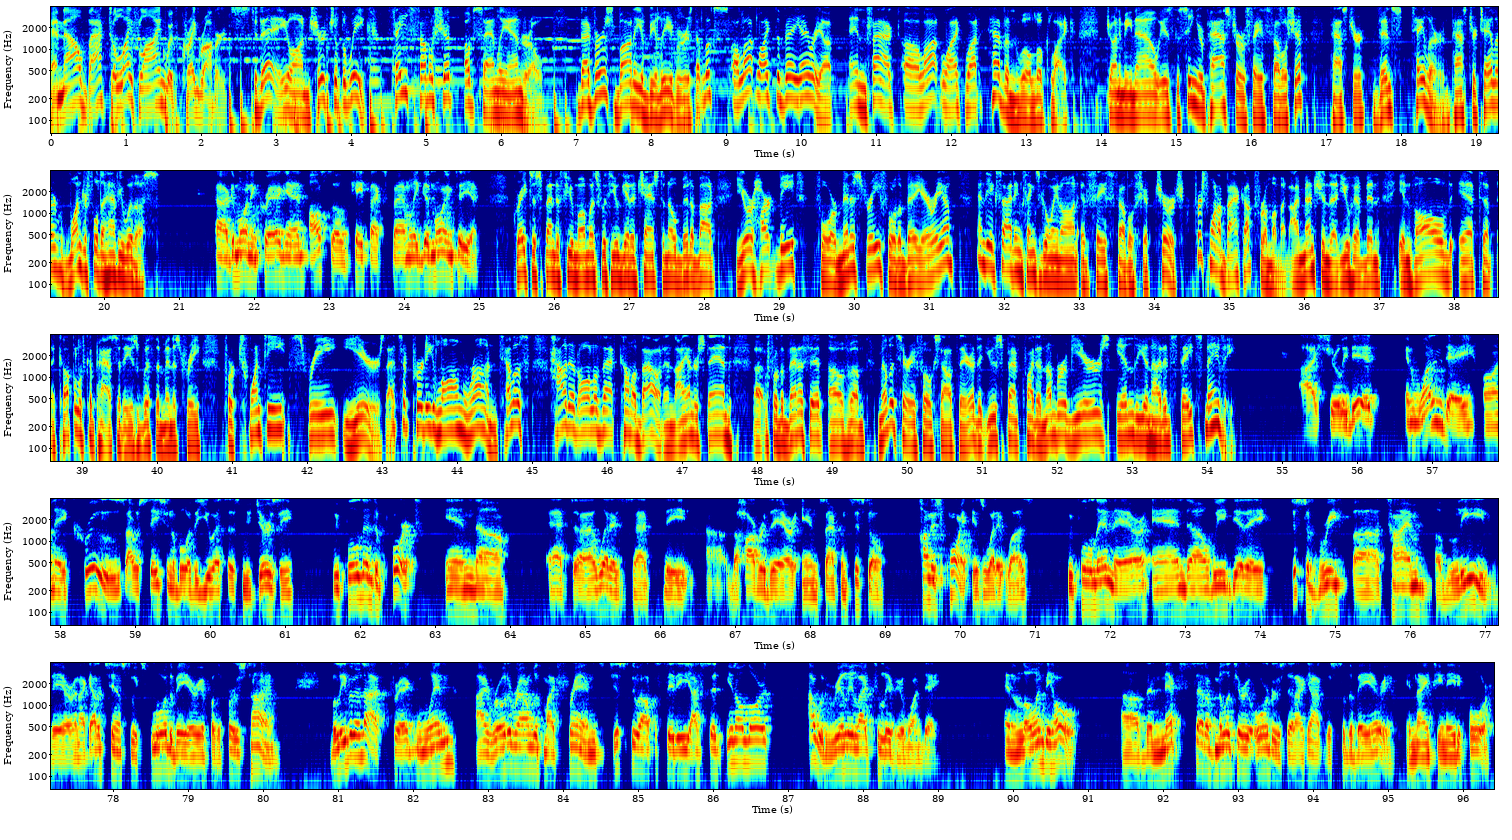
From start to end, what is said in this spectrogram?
And now back to Lifeline with Craig Roberts. Today on Church of the Week, Faith Fellowship of San Leandro. Diverse body of believers that looks a lot like the Bay Area. In fact, a lot like what heaven will look like. Joining me now is the senior pastor of Faith Fellowship, Pastor Vince Taylor. And Pastor Taylor, wonderful to have you with us. Uh, good morning, Craig, and also KFAX family. Good morning to you. Great to spend a few moments with you, get a chance to know a bit about your heartbeat for ministry for the Bay Area and the exciting things going on at Faith Fellowship Church. First, want to back up for a moment. I mentioned that you have been involved at a, a couple of capacities with the ministry for 23 years. That's a pretty long run. Tell us, how did all of that come about? And I understand, uh, for the benefit of um, military folks out there, that you spent quite a number of years in the United States Navy. I surely did. And one day on a cruise, I was stationed aboard the USS New Jersey. We pulled into port in uh, at uh, what is that the uh, the harbor there in San Francisco. Hunters Point is what it was. We pulled in there and uh, we did a just a brief uh, time of leave there, and I got a chance to explore the Bay Area for the first time. Believe it or not, Craig, when I rode around with my friends just throughout the city. I said, you know, Lord, I would really like to live here one day. And lo and behold, uh, the next set of military orders that I got was to the Bay Area in 1984.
